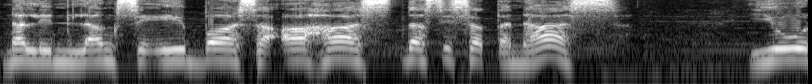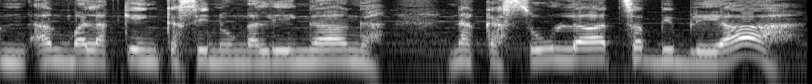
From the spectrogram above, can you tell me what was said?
Nalinlang si Eva sa ahas na si Satanas. Yun ang malaking kasinungalingang nakasulat sa Biblia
